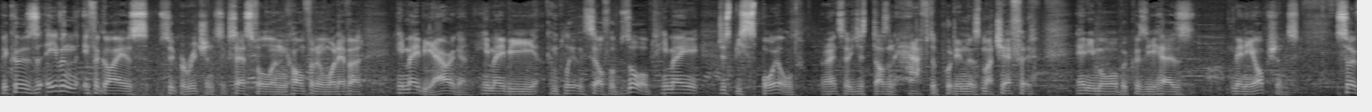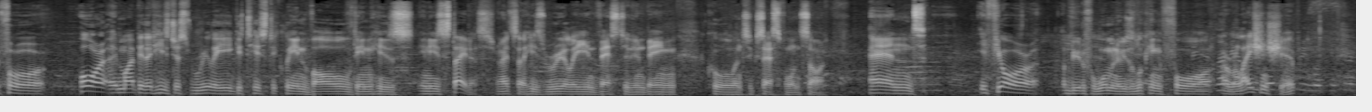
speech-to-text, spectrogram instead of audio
Because even if a guy is super rich and successful and confident, whatever, he may be arrogant. He may be completely self-absorbed. He may just be spoiled, right? So he just doesn't have to put in as much effort anymore because he has many options. So for or it might be that he's just really egotistically involved in his in his status, right? So he's really invested in being cool and successful and so on. And if you're a beautiful woman who's looking for a relationship,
